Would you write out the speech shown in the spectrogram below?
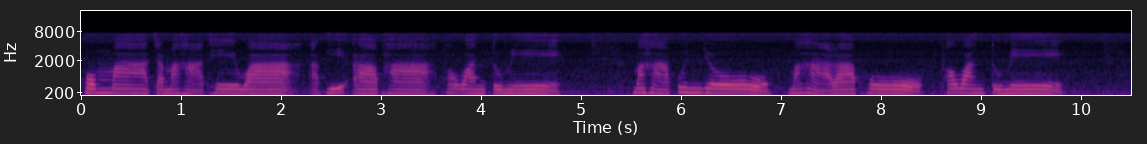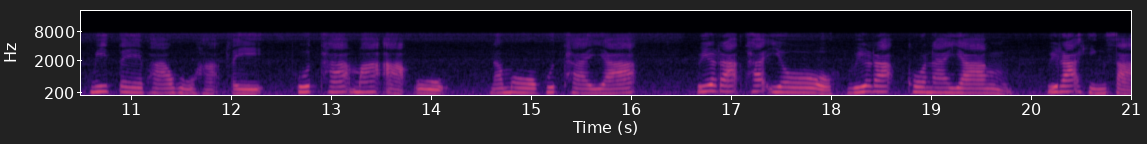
พรหมาจะมหาเทวา อภิอาภาพวันตุเม มหาปุญโย มหาลาโภพวันตุเม มิเตพาหุหติ พุทธมะอาอุนโมพุทธายะ วิระทะโย วิระโคนายัง วิระหิงสา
